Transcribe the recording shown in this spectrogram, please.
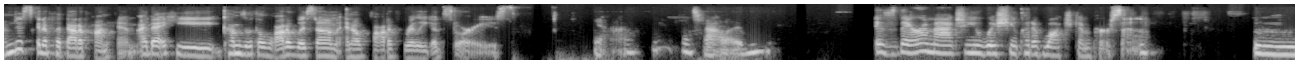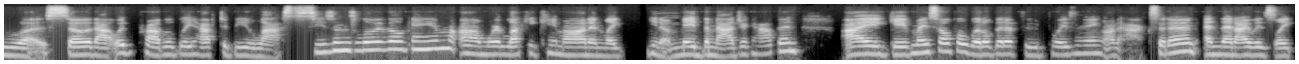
I'm just gonna put that upon him. I bet he comes with a lot of wisdom and a lot of really good stories. yeah that's valid Is there a match you wish you could have watched in person? Ooh, uh, so that would probably have to be last season's Louisville game, um, where Lucky came on and like you know made the magic happen. I gave myself a little bit of food poisoning on accident, and then I was like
